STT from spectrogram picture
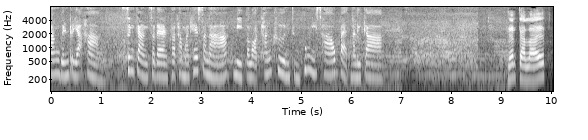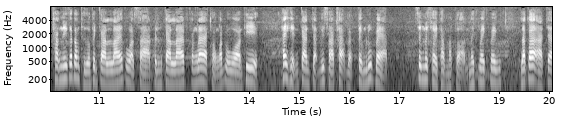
นั่งเว้นระยะห่าง ซึ่งการแสดงพระธรรมเทศนามีตลอดทั้งคืนถึงพรุ่งนี้เช้า 8 นาฬิกา เพราะฉะนั้นการไลฟ์ครั้งนี้ก็ต้องถือว่าเป็นการไลฟ์ประวัติศาสตร์ เป็นการไลฟ์ครั้งแรกของวัดบวรที่ให้เห็นการจัดวิสาขะแบบเต็มรูปแบบ ซึ่งไม่เคยทำมาก่อนไม่ไม่ไม่แล้วก็อาจจะ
